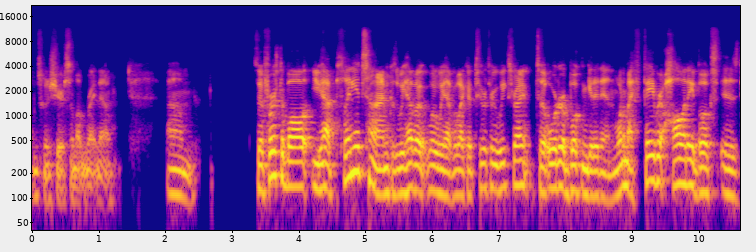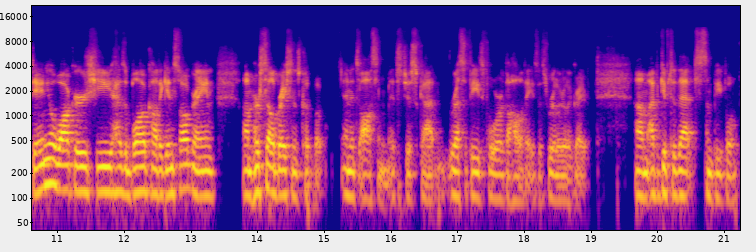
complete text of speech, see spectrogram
I'm just going to share some of them right now. Um, so first of all, you have plenty of time because we have a what do we have like a two or three weeks, right, to order a book and get it in. One of my favorite holiday books is Danielle Walker's. She has a blog called Against All Grain, um, her celebrations cookbook, and it's awesome. It's just got recipes for the holidays. It's really really great. um, I've gifted that to some people.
